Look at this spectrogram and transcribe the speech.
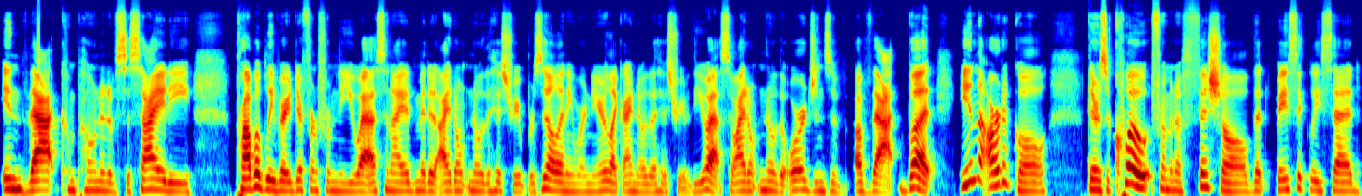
in that component of society probably very different from the US. And I admitted I don't know the history of Brazil anywhere near like I know the history of the US. So I don't know the origins of, of that. But in the article, there's a quote from an official that basically said,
